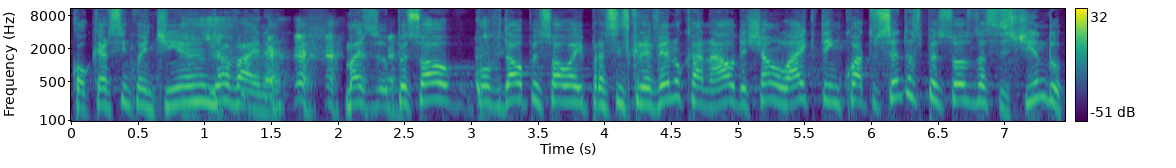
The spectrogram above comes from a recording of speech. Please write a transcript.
qualquer cinquentinha já vai, né? Mas o pessoal, convidar o pessoal aí para se inscrever no canal, deixar um like, tem 400 pessoas nos assistindo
